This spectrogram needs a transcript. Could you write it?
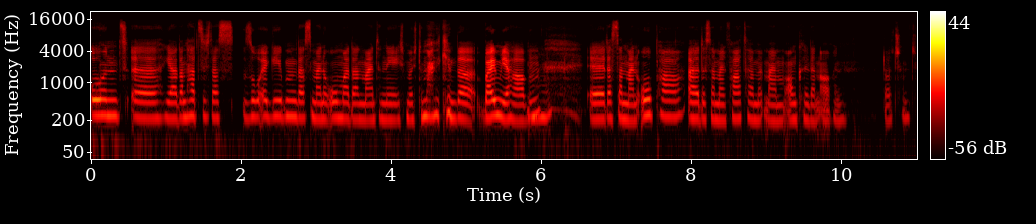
Und äh, ja, dann hat sich das so ergeben, dass meine Oma dann meinte, nee, ich möchte meine Kinder bei mir haben. Mhm. Äh, dass dann mein Opa, äh, dass dann mein Vater mit meinem Onkel dann auch in Deutschland.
